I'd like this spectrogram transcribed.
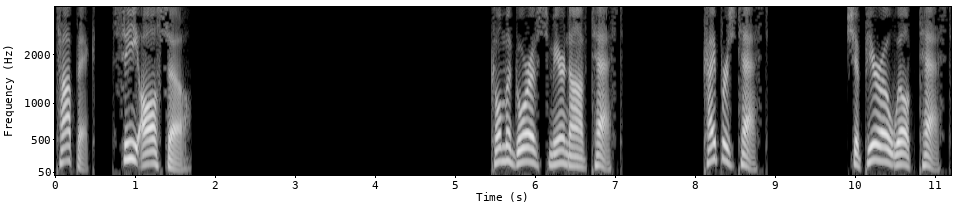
Topic. See also Kolmogorov-Smirnov test Kuiper's test Shapiro-Wilk test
